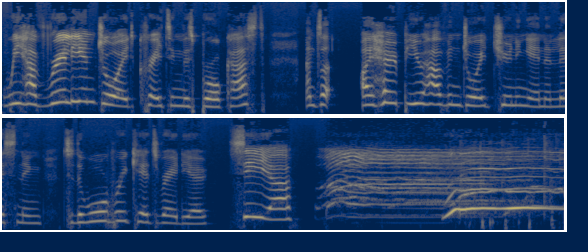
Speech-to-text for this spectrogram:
We have really enjoyed creating this broadcast, and uh, I hope you have enjoyed tuning in and listening to the Warberry Kids Radio. See ya! Bye. Woo!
